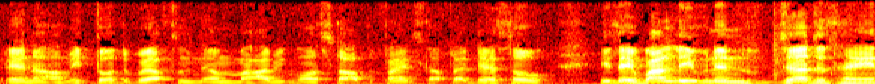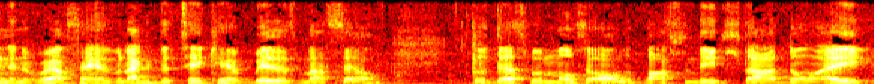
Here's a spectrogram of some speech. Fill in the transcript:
And um, he thought the refs and them might be going to stop the fight and stuff like that. So he said, why leave it in the judge's hand and the ref's hands when I can just take care of business myself? So that's what most of all the boxers need to start doing. Hey,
